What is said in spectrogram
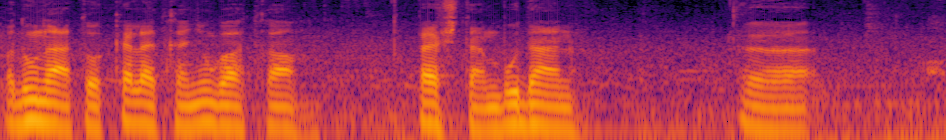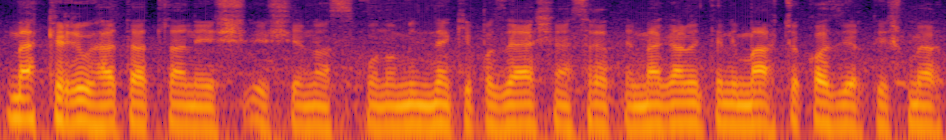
A Dunától keletre, nyugatra, Pesten, Budán megkerülhetetlen, és, és én azt mondom, mindenképp az elsően szeretném megemlíteni, már csak azért is, mert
